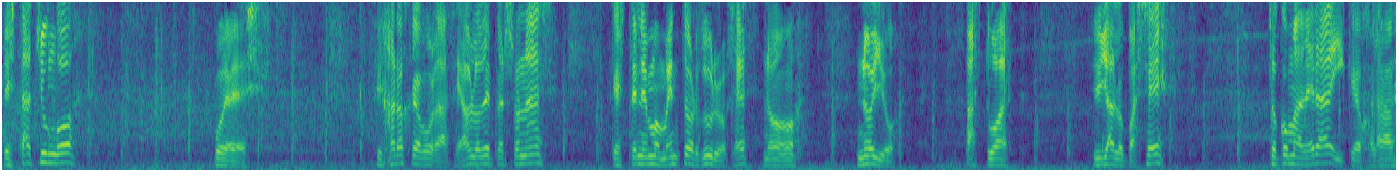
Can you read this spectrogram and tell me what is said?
está chungo, pues fijaros qué bola hace. Hablo de personas que estén en momentos duros, ¿eh? no, no yo, actual. Yo ya lo pasé, toco madera y que ojalá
